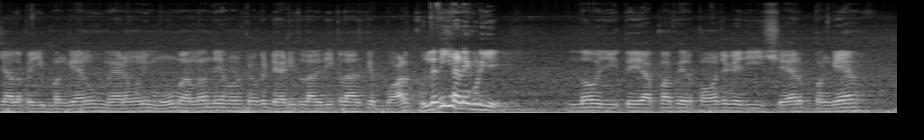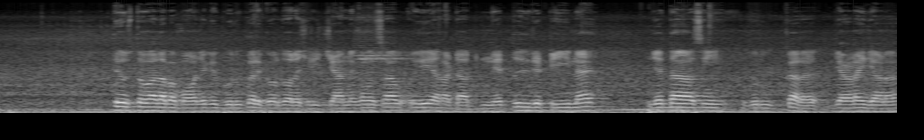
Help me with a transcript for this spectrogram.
ਚੱਲ ਪਏ ਜੀ ਬੰਗਿਆਂ ਨੂੰ। ਮੈਡਮ ਉਹਨੇ ਮੂੰਹ ਬੰਨ ਲੈਂਦੇ ਹੁਣ ਕਿਉਂਕਿ ਡੈਡੀ ਤੋਂ ਲੱਗਦੀ ਕਲਾਸ ਕੇ ਵਾਲ ਖੁੱਲੇ ਨਹੀਂ ਜਾਣੇ ਕੁੜੀਏ। ਲਓ ਜੀ, ਤੇ ਆਪਾਂ ਫਿਰ ਪਹੁੰਚ ਗਏ ਜੀ ਸ਼ਹਿਰ ਬੰਗਿਆਂ। ਤੇ ਉਸ ਤੋਂ ਬਾਅਦ ਆਪਾਂ ਪਹੁੰਚ ਗਏ ਗੁਰੂ ਘਰ ਗੁਰਦੁਆਰਾ ਸ਼੍ਰੀ ਚਾਨਕਮਲ ਸਾਹਿਬ। ਇਹ ਸਾਡਾ ਨਿੱਤ ਦੀ ਰੁਟੀਨ ਹੈ। ਜਿੱਦਾਂ ਅਸੀਂ ਗੁਰੂ ਘਰ ਜਾਣਾ ਹੀ ਜਾਣਾ,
